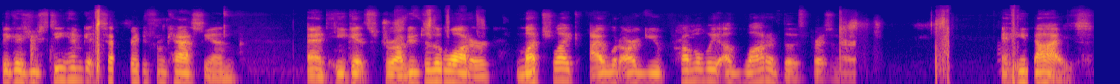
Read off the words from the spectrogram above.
because you see him get separated from Cassian, and he gets drug into the water, much like I would argue probably a lot of those prisoners, and he dies.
